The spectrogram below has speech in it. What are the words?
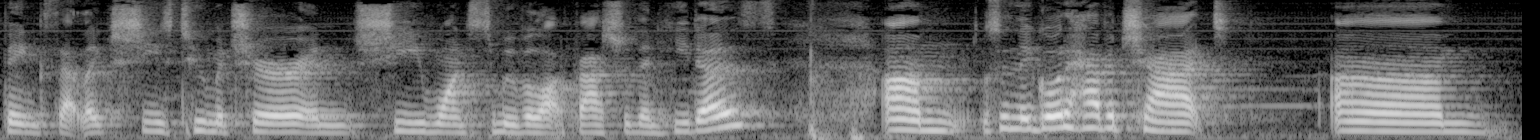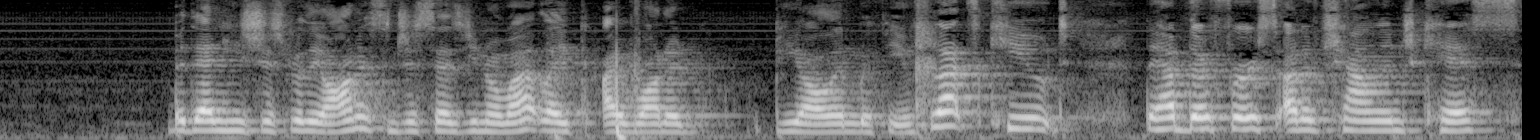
thinks that like she's too mature and she wants to move a lot faster than he does. Um, so they go to have a chat. Um, but then he's just really honest and just says, you know what, like I want to be all in with you. So that's cute. They have their first out of challenge kiss,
